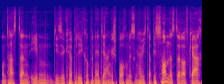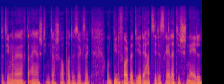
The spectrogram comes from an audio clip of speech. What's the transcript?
und hast dann eben diese körperliche Komponente angesprochen, deswegen habe ich da besonders darauf geachtet, immer gedacht, ah ja, stimmt, der Shop hat das ja gesagt, und bin voll bei dir, der hat sich das relativ schnell,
